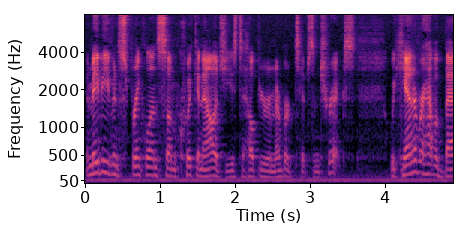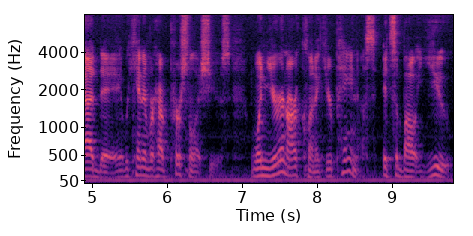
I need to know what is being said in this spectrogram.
And maybe even sprinkle in some quick analogies to help you remember tips and tricks. We can't ever have a bad day. We can't ever have personal issues. When you're in our clinic, you're paying us. It's about you.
